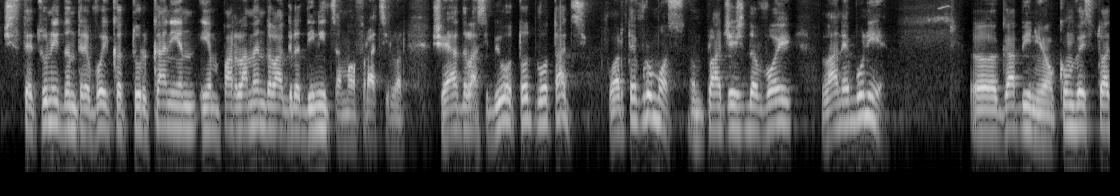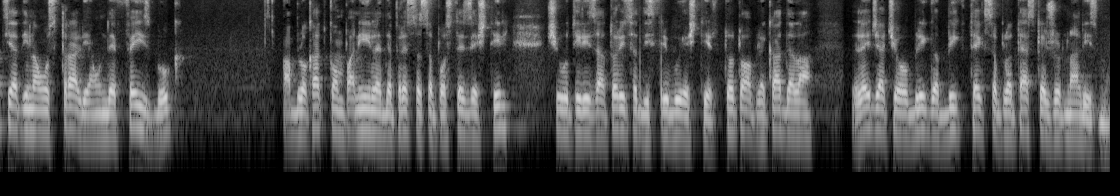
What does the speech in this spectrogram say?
Și sunteți unii dintre voi că Turcan e în, e în Parlament de la grădiniță, mă, fraților. Și aia de la Sibiu tot votați. Foarte frumos. Îmi place și de voi la nebunie. Uh, Gabinio, cum vezi situația din Australia, unde Facebook a blocat companiile de presă să posteze știri și utilizatorii să distribuie știri. Totul a plecat de la legea ce obligă Big Tech să plătească jurnalismul.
